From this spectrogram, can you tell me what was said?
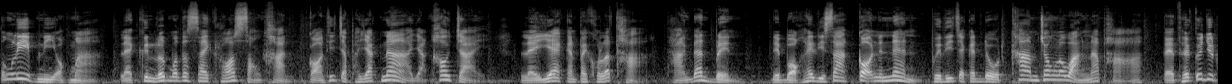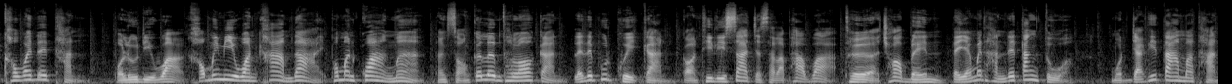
ต้องรีบหนีออกมา และขึ้นรถมอเตอร์ไซค์ครอสสองคัน ก่อนที่จะพยักหน้าอย่างเข้าใจ และแยกกันไปคนละทางทางด้านเบรน ได้บอกให้ลิซ่าเกาะแน่นๆ เพื่อที่จะกระโดดข้ามช่องระหว่างหน้าผา แต่เธอก็หยุดเขาไว้ได้ทันเพราะรู้ดีว่าเขาไม่มีวันข้ามได้ เพราะมันกว้างมาก ทั้งสองก็เริ่มทะเลาะกัน และได้พูดคุยกัน ก่อนที่ลิซ่าจะสารภาพว่าเธอชอบเบรนแต่ยังไม่ทันได้ตั้งตัว หมดอยักที่ตามมาทัน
